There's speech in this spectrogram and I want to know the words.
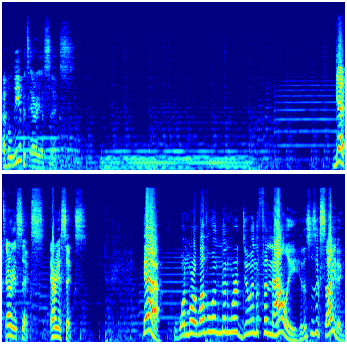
I believe it's Area 6. Yeah, it's Area 6. Area 6. Yeah, one more level and then we're doing the finale. This is exciting.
